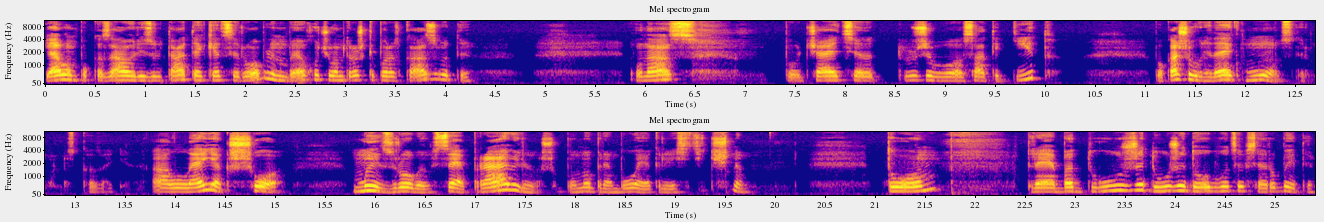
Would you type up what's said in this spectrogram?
я вам показала результати, як я це роблю, ну, бо я хочу вам трошки порозказувати. У нас, виходить, дуже волосатий кіт. Поки що виглядає як монстр, можна сказати. Але якщо ми зробимо все правильно, щоб воно прям було як реалістичне, то треба дуже-дуже довго це все робити.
